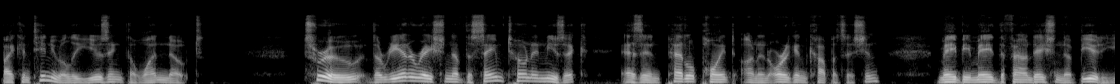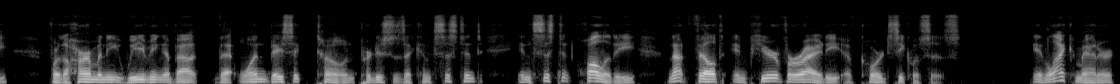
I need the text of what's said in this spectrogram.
by continually using the one note. True, the reiteration of the same tone in music, as in pedal point on an organ composition, may be made the foundation of beauty, for the harmony weaving about that one basic tone produces a consistent, insistent quality not felt in pure variety of chord sequences. In like manner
